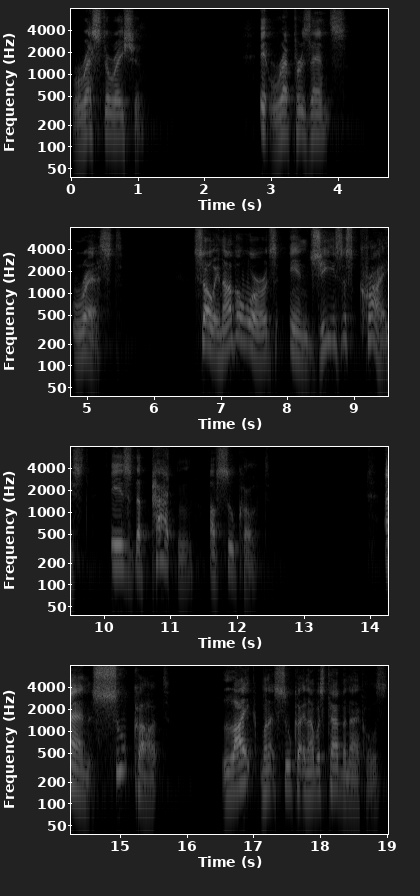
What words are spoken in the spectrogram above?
restoration. It represents rest. So, in other words, in Jesus Christ is the pattern of Sukkot. And Sukkot, like when at Sukkot and I was tabernacles,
